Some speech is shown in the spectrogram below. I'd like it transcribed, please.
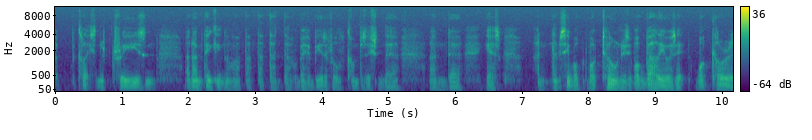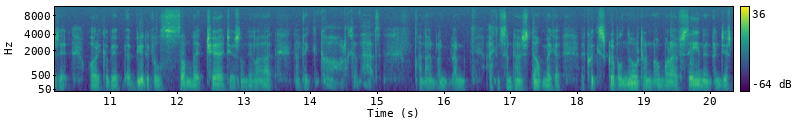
a, collection of trees and, and I'm thinking, oh, that, that, that, that would make a beautiful composition there. And uh, yes, and let me see what, what tone is it, what value is it, what colour is it, or it could be a, a beautiful sunlit church or something like that. And I'm thinking, God, look at that and, and, and I can sometimes stop, make a, a quick scribble note on, on what I've seen, and, and just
